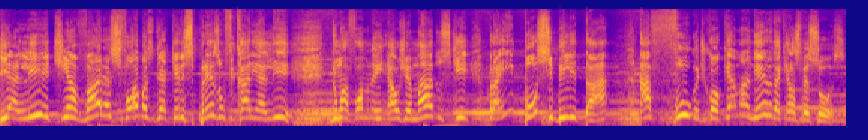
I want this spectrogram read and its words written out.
E ali tinha várias formas de aqueles presos ficarem ali de uma forma algemados que para impossibilitar a fuga de qualquer maneira daquelas pessoas.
